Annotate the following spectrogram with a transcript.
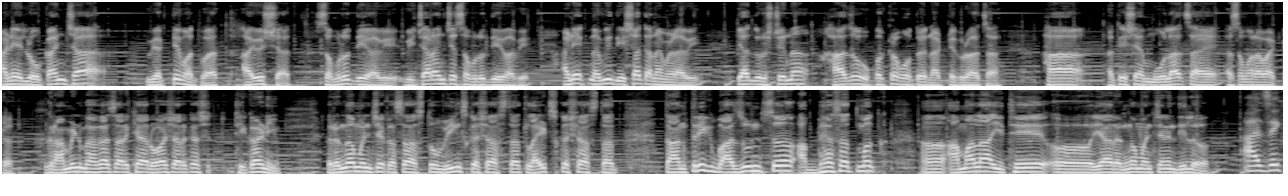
आणि लोकांच्या व्यक्तिमत्वात आयुष्यात समृद्धी व्हावी विचारांची समृद्धी व्हावी आणि एक नवी दिशा त्यांना मिळावी. या दृष्टीनं हा जो उपक्रम होतो आहे नाट्यगृहाचा हा अतिशय मोलाचा आहे असं मला वाटतं. ग्रामीण भागासारख्या रोहासारख्या ठिकाणी रंगमंच कसा असतो विंग्स कशा असतात लाईट्स कशा असतात तांत्रिक बाजूंचं अभ्यासात्मक आम्हाला इथे या रंगमंचाने दिलं. आज एक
